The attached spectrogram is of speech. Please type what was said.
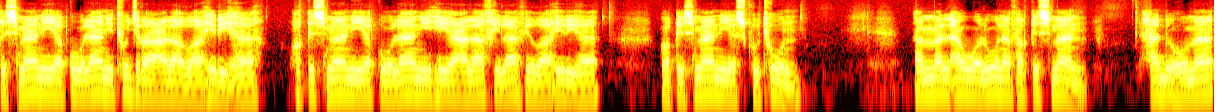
قسمان يقولان تجرى على ظاهرها. وقسمان يقولان هي على خلاف ظاهرها وقسمان يسكتون. أما الأولون فقسمان أحدهما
